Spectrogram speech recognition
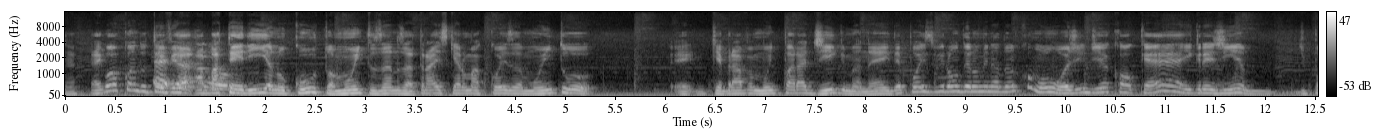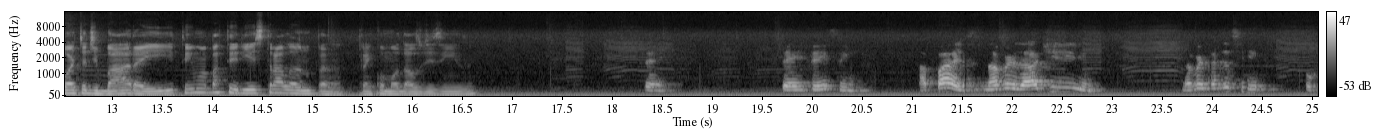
É, é igual quando teve é, a, a bateria no culto há muitos anos atrás, que era uma coisa muito é, quebrava muito paradigma, né? E depois virou um denominador comum. Hoje em dia, qualquer igrejinha de porta de bar aí tem uma bateria estralando para incomodar os vizinhos, né? Tem. Tem, tem sim. Rapaz, na verdade, na verdade, assim, o,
